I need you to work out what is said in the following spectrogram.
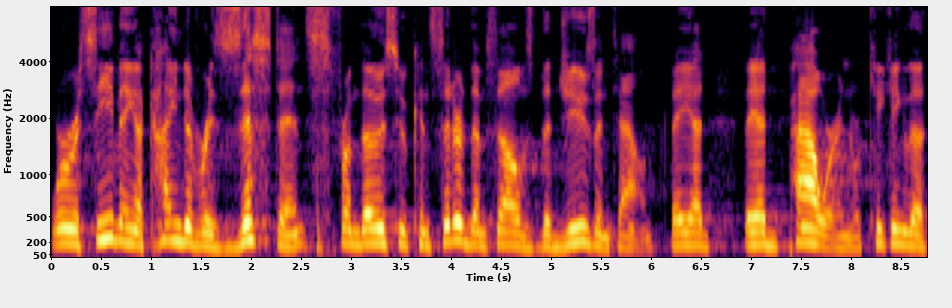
were receiving a kind of resistance from those who considered themselves the Jews in town. They had, they had power and were kicking the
